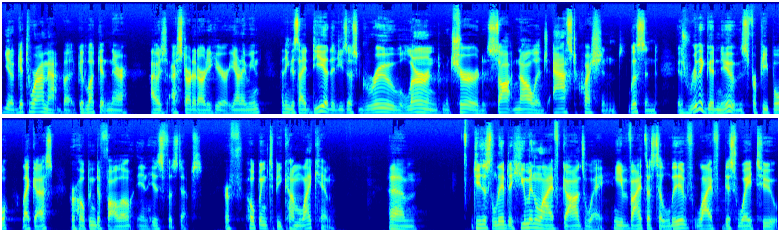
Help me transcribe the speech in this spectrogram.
you know, get to where I'm at, but good luck getting there. I was, I started already here. You know what I mean? I think this idea that Jesus grew, learned, matured, sought knowledge, asked questions, listened is really good news for people like us who are hoping to follow in his footsteps or f- hoping to become like him. Um, Jesus lived a human life God's way. He invites us to live life this way too,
